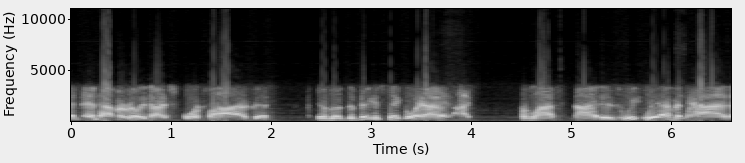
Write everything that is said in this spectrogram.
and and have a really nice four five and you know, the, the biggest takeaway I, I from last night is we, we haven't had,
